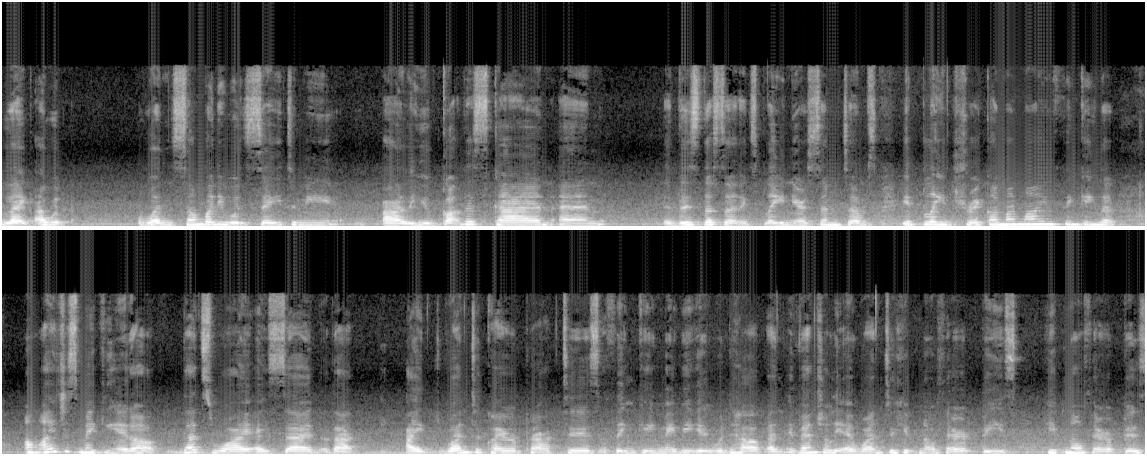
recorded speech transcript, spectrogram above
like i would when somebody would say to me uh, you got the scan and this doesn't explain your symptoms it played trick on my mind thinking that um i just making it up? That's why i said that i went to chiropractic thinking maybe it would help and eventually i went to hypnotherapy hypnotherapist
